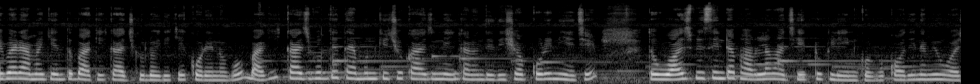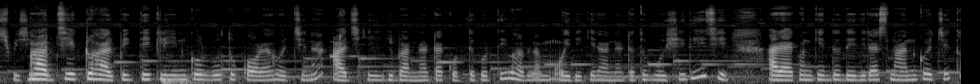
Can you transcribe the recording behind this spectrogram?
এবার আমি কিন্তু বাকি কাজগুলো এদিকে করে নেব। বাকি কাজ বলতে তেমন কিছু কাজ নেই, কারণ দিদি সব করে নিয়েছে। তো ওয়াশ বেসিনটা ভাবলাম আজকে একটু ক্লিন করব। কদিন আমি ওয়াশ বেসিন ভাবছি একটু হারপিক দিয়ে ক্লিন করব তো করা হচ্ছে না। আজকে রান্নাটা করতে করতেই ভাবলাম ওইদিকে রান্নাটা তো বসিয়ে দিয়েছি। আর এখন কিন্তু দিদিরা স্নান করছে তো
